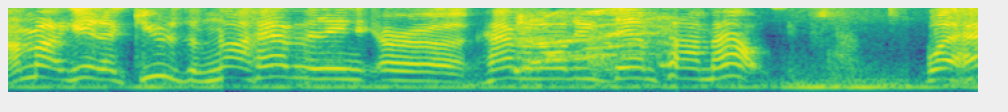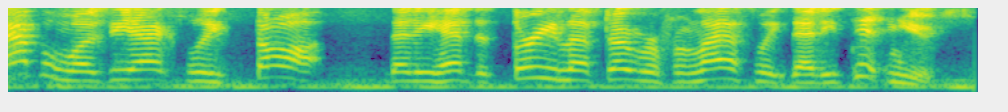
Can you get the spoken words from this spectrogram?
I'm not getting accused of not having any or uh, having all these damn timeouts." What happened was he actually thought that he had the three left over from last week that he didn't use.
